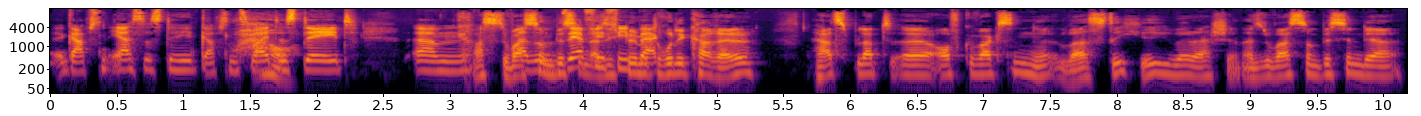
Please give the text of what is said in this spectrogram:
äh, gab's ein erstes Date, gab's ein zweites wow. Date. Ähm, Krass, du warst also so ein bisschen, also ich Feedback. bin mit Rudi Carell, Herzblatt äh, aufgewachsen, ne? was dich überraschen. Also du warst so ein bisschen der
